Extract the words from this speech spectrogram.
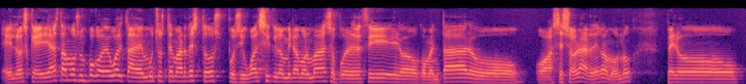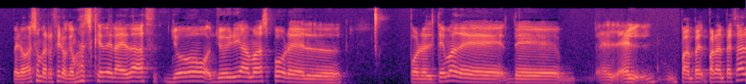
En los que ya estamos un poco de vuelta en muchos temas de estos, pues igual sí que lo miramos más, o puedes decir, o comentar, o, o asesorar, digamos, ¿no? Pero, pero a eso me refiero, que más que de la edad, yo, yo iría más por el, por el tema de, el- para empezar,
